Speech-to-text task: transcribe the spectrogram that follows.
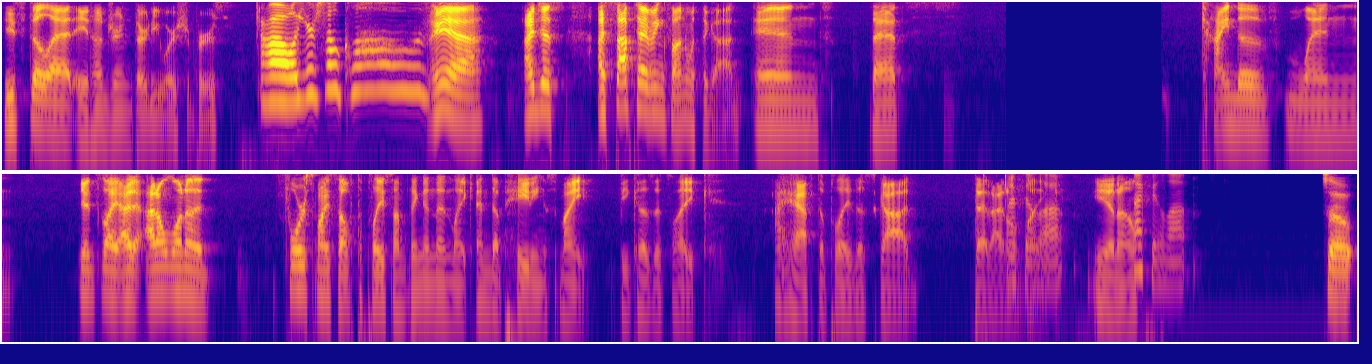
He's still at 830 worshipers. Oh, you're so close. Yeah, I just I stopped having fun with the god, and that's kind of when it's like I I don't want to force myself to play something and then like end up hating Smite because it's like I have to play this god that I don't feel like. that. You know, I feel that. So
